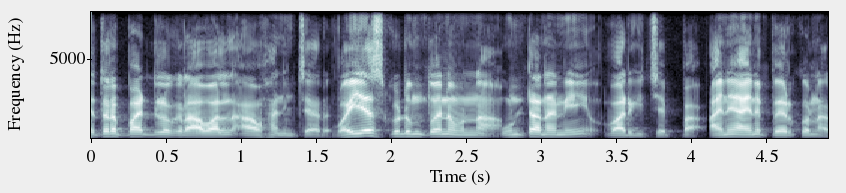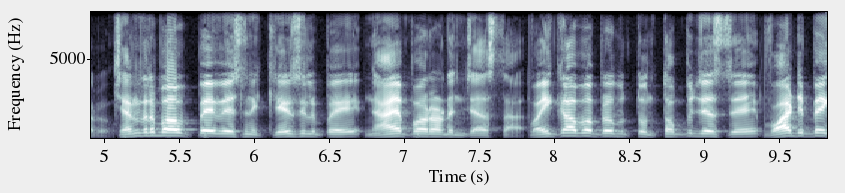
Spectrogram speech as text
ఇతర పార్టీలకు రావాలని ఆహ్వానించారు. వైఎస్ కుటుంబంతోనే ఉన్నా ఉంటానని వారికి చెప్పా అని ఆయన పేర్కొన్నారు. చంద్రబాబుపై వేసిన కేసులపై న్యాయ పోరాటం చేస్తా. వైకాపా ప్రభుత్వం తప్పు చేస్తే వాటిపై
